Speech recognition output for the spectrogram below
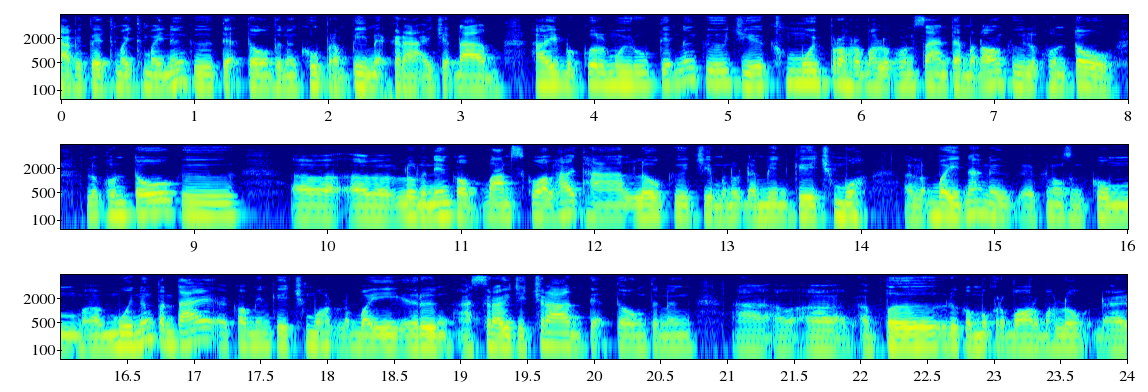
ការពិពេថ្មីថ្មីហ្នឹងគឺតាក់ទងទៅនឹងខួប7មករាអីជាដើមហើយបុគ្គលមួយរូបទៀតហ្នឹងគឺជាក្មួយប្រុសរបស់លោកហ៊ុនសែនតែម្ដងគឺលោកហ៊ុនតូលោកហ៊ុនតូគឺ លោកនាងក៏បានស្គាល់ហើយថាលោកគឺជាមនុស្សដែលមានគេឈ្មោះល្បីណាស់នៅក្នុងសង្គមមួយហ្នឹងប៉ុន្តែក៏មានគេឈ្មោះល្បីរឿងអាស្រូវជាច្រើនតាក់ទងទៅនឹងអំពើឬក៏មុខរបររបស់លោកដែល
